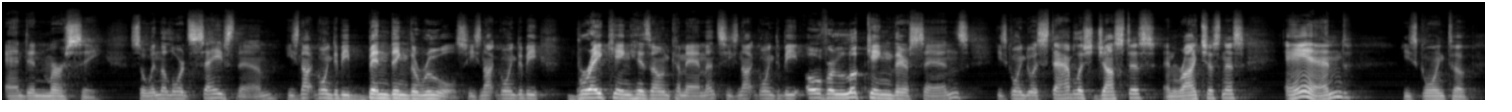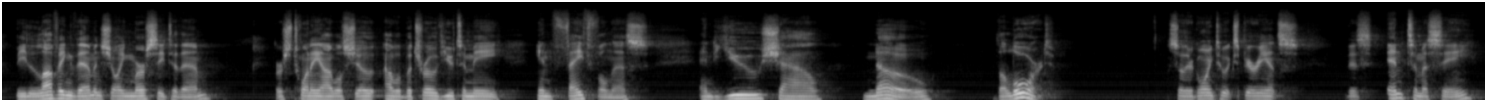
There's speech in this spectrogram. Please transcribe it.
and in mercy. So when the Lord saves them, He's not going to be bending the rules. He's not going to be breaking His own commandments. He's not going to be overlooking their sins. He's going to establish justice and righteousness. And He's going to be loving them and showing mercy to them. Verse 20, I will show I will betroth you to me in faithfulness, and you shall know the Lord. So they're going to experience this intimacy.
